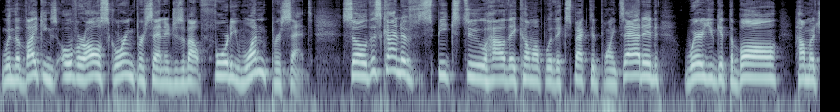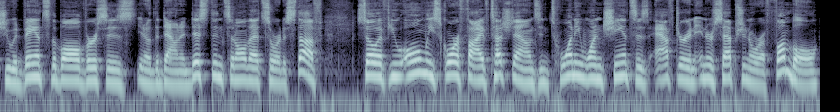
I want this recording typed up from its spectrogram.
when the Vikings' overall scoring percentage is about 41%. So, this kind of speaks to how they come up with expected points added, where you get the ball, how much you advance the ball versus, you know, the down and distance and all that sort of stuff. So, if you only score five touchdowns in 21 chances after an interception or a fumble,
